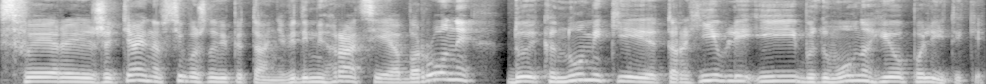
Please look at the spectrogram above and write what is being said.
сфери життя і на всі важливі питання: від імміграції оборони до економіки, торгівлі і безумовно геополітики.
